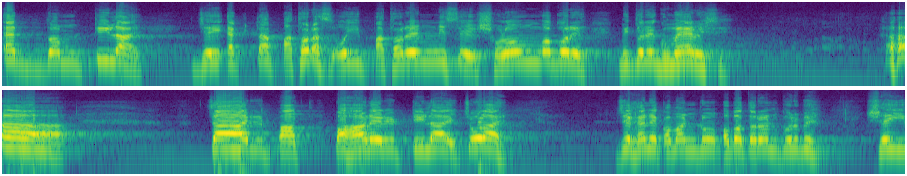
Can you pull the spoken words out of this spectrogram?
একদম টিলায় যে একটা পাথর আছে, ওই পাথরের নিচে সুড়ঙ্গ করে ভিতরে ঘুমায় রয়েছে চার পাত পাহাড়ের টিলায় চোড়ায়, যেখানে কমান্ডো অবতরণ করবে, সেই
